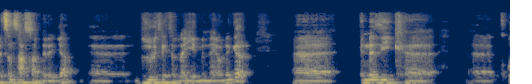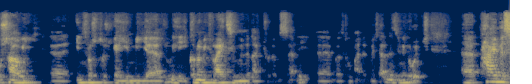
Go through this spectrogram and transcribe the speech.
በፅንሰ ሀሳብ ደረጃ ብዙ literature ላይ የምናየው ነገር እነዚህ ከቁሳዊ interest ኦች ጋር የሚያያዙ ይሄ economic rights የምንላቸው ለምሳሌ በልቶ ማደር መቻል እነዚህ ነገሮች primacy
